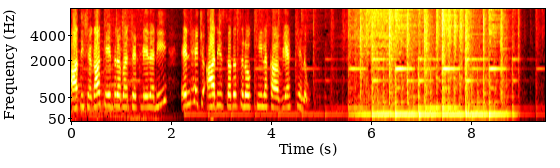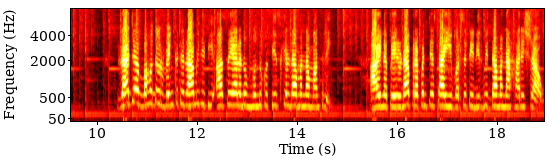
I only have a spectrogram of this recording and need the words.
ఆ దిశగా కేంద్ర బడ్జెట్ లేదని ఎన్హెచ్ఆర్డీ సదస్సులో కీలక వ్యాఖ్యలు. రాజా బహదూర్ వెంకట రామిరెడ్డి ఆశయాలను ముందుకు తీసుకెళ్దామన్న మంత్రి. ఆయన పేరున ప్రపంచ స్థాయి వర్సిటీ నిర్మిద్దామన్న హరీష్ రావు.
